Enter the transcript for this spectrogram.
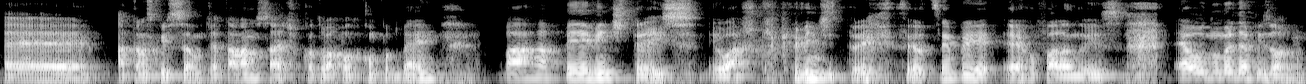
é, a transcrição, já tá lá no site kotoba.com.br barra P23. Eu acho que P23. Eu sempre erro falando isso. É o número do episódio,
